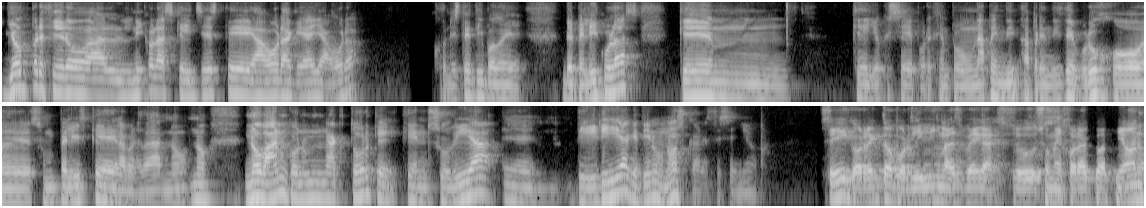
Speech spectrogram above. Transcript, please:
yo prefiero al Nicolas Cage este ahora que hay ahora con este tipo de, películas que, mm, que yo qué sé, por ejemplo, un aprendiz, de brujo, es un pelis que la verdad no, no, no van con un actor que, en su día eh, diría que tiene un Oscar este señor. Sí, correcto, por Living Las Vegas, su, mejor actuación,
